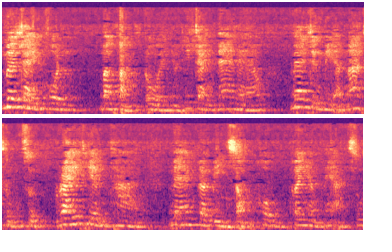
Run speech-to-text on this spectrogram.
เมื่อใจคนมาฝังตัวอยู่ที่ใจแม่แล้ว แม่จึงมีอำนาจสูงสุด ไร้เทียมทาน แม้กระบี่สองคมก็ยังไม่อาจสู้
